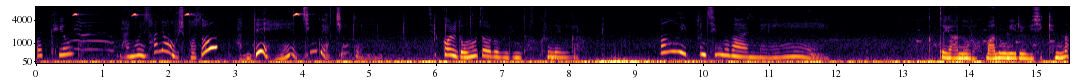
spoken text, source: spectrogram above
어 귀여워. 만용이 사냥하고 싶어서? 안 돼. 친구야 친구. 색깔이 너무 잘 어울린다. 그러니까. 어우 이쁜 친구가 왔네. 갑자기 안 울어. 만홍이를 의식했나?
